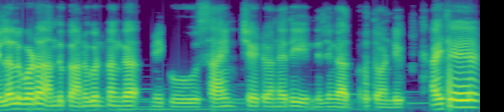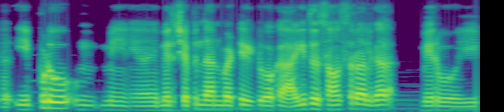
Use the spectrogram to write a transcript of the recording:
పిల్లలు కూడా అందుకు అనుగుణంగా మీకు సాయం చేయడం అనేది నిజంగా అద్భుతం అండి. అయితే ఇప్పుడు మీ మీరు చెప్పిన దాన్ని బట్టి ఒక ఐదు సంవత్సరాలుగా మీరు ఈ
